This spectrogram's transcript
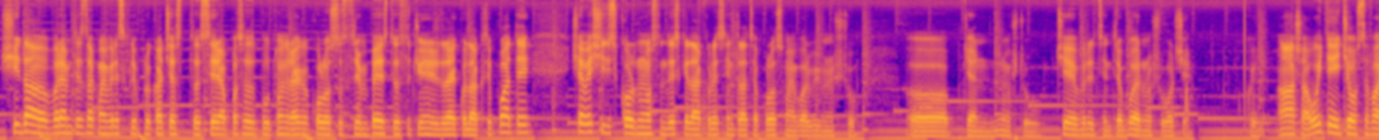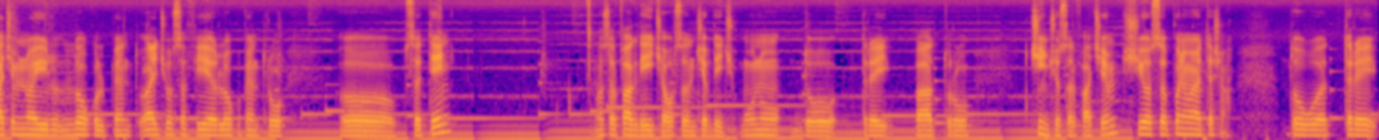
Și da, vă reamintesc dacă mai vreți clipuri ca această serie, apăsați butonul de like acolo să stream peste 150 de like dacă se poate. Și aveți și Discord-ul nostru în descriere dacă vreți să intrați acolo să mai vorbim, nu știu, uh, gen, nu știu, ce vreți, întrebări, nu știu, orice. Okay. Așa, uite aici o să facem noi locul pentru, aici o să fie locul pentru uh, săteni. O să-l fac de aici, o să încep de aici. 1, 2, 3, 4, 5 o să-l facem și o să punem mai așa. 2, 3,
